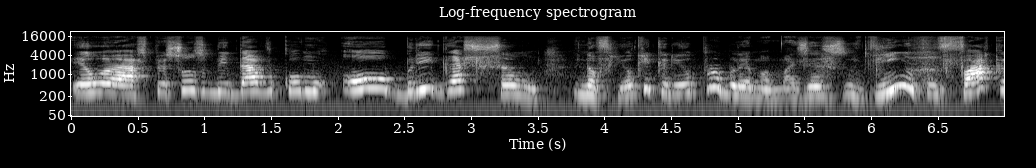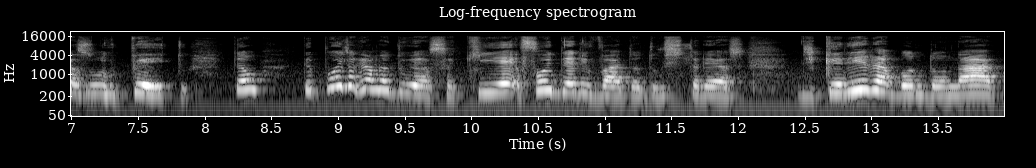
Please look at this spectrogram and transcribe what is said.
eu, as pessoas me davam como obrigação. Não fui eu que criei o problema, mas eles vinham com facas no peito. Então, depois daquela doença que é, foi derivada do estresse, de querer abandonar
